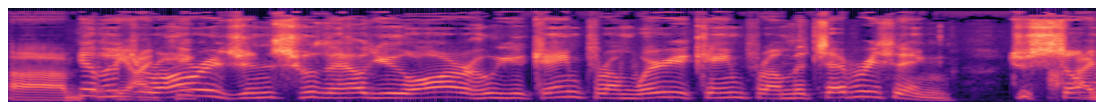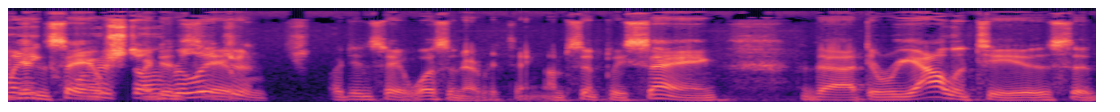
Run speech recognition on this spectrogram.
Um, Yeah, but I your origins, who the hell you are, who you came from, where you came from, it's everything. Just so I many didn't say it- I say it- I didn't say it wasn't everything. I'm simply saying that the reality is that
